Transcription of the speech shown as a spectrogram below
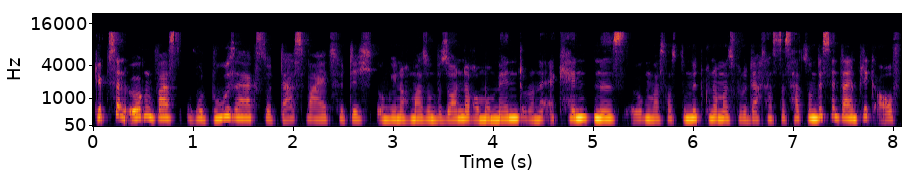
Gibt es denn irgendwas, wo du sagst, so das war jetzt für dich irgendwie nochmal so ein besonderer Moment oder eine Erkenntnis, irgendwas, was du mitgenommen hast, wo du gedacht hast, das hat so ein bisschen deinen Blick auf,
